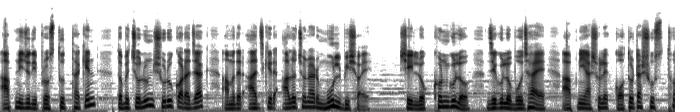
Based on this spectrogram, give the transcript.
আপনি যদি প্রস্তুত থাকেন, তবে চলুন শুরু করা যাক আমাদের আজকের আলোচনার মূল বিষয়ে, সেই লক্ষণগুলো যেগুলো বোঝায় আপনি আসলে কতটা সুস্থ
